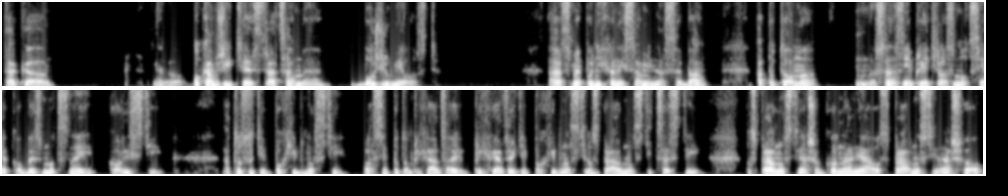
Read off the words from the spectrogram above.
tak e, okamžite strácame Božiu milosť a sme ponechaní sami na seba a potom mm, sa nás nepriateľ zmocní ako bezmocnej koristi. A to sú tie pochybnosti. Vlastne potom prichádzajú, prichádzajú tie pochybnosti o správnosti cesty, o správnosti našho konania, o správnosti našho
